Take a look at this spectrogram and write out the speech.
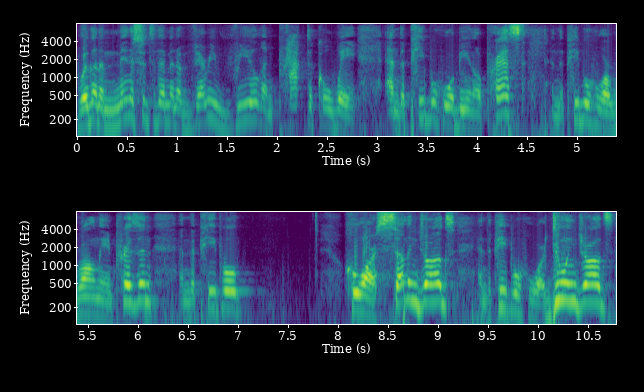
We're going to minister to them in a very real and practical way. And the people who are being oppressed, and the people who are wrongly in prison, and the people who are selling drugs, and the people who are doing drugs,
